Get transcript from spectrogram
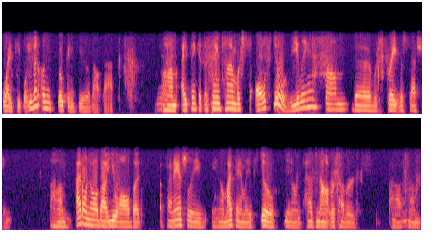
white people, even unspoken fear about that. Yeah. Um, I think at the same time, we're all still reeling from the Great Recession. um, I don't know about you all, but financially, you know, my family is still, you know, has not recovered uh, mm-hmm. from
